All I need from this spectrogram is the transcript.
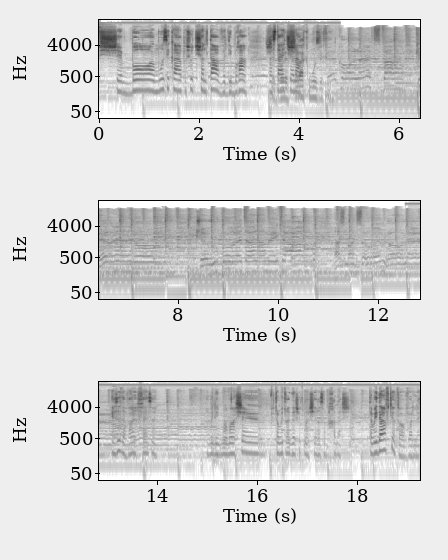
שבו המוזיקה פשוט שלטה ודיברה, ועשתה שבו את יש שלה. רק מוזיקה. הזמן זורם לו ל... איזה דבר יפה זה. אבל אני ממש אה, פתאום מתרגשת מהשיר הזה מחדש. תמיד אהבתי אותו, אבל אה,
